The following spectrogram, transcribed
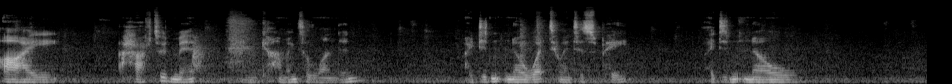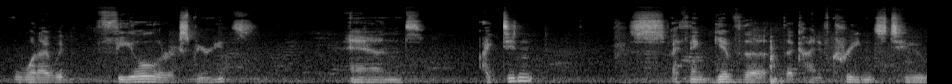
I have to admit, in coming to London, I didn't know what to anticipate. I didn't know what I would feel or experience. And I didn't, I think, give the, the kind of credence to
